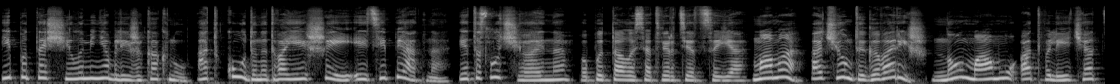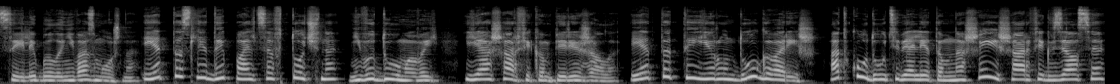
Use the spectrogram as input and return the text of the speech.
и подтащила меня ближе к окну. «Откуда на твоей шее эти пятна?» «Это случайно», – попыталась отвертеться я. «Мама, о чем ты говоришь?» Но маму отвлекла отвлечь от цели было невозможно. «Это следы пальцев точно. Не выдумывай. Я шарфиком пережала. Это ты ерунду говоришь? Откуда у тебя летом на шее шарфик взялся?»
